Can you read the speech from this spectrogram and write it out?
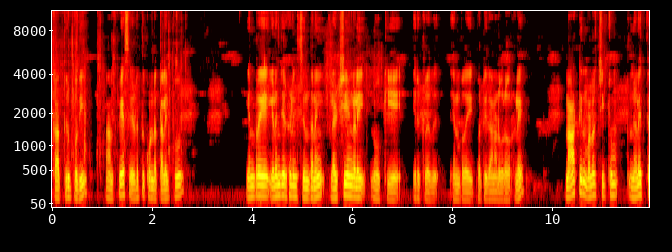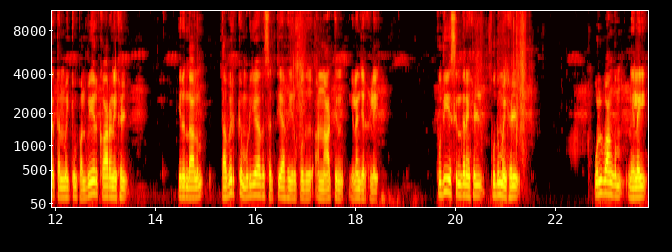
கா. திருப்பதி. நான் பேச எடுத்துக்கொண்ட தலைப்பு இன்றைய இளைஞர்களின் சிந்தனை லட்சியங்களை நோக்கியே இருக்கிறது என்பதை பற்றி தான் நடுவர்களே நாட்டின் வளர்ச்சிக்கும் நிலைத்த தன்மைக்கும் பல்வேறு காரணிகள் இருந்தாலும் தவிர்க்க முடியாத சக்தியாக இருப்பது அந்நாட்டின் இளைஞர்களே. புதிய சிந்தனைகள் புதுமைகள் உள்வாங்கும் நிலை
